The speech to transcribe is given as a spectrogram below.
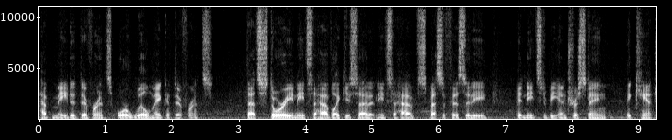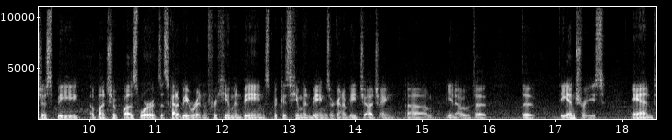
have made a difference or will make a difference. That story needs to have, like you said, it needs to have specificity. It needs to be interesting. It can't just be a bunch of buzzwords. It's got to be written for human beings because human beings are going to be judging, um, you know, the the the entries. And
